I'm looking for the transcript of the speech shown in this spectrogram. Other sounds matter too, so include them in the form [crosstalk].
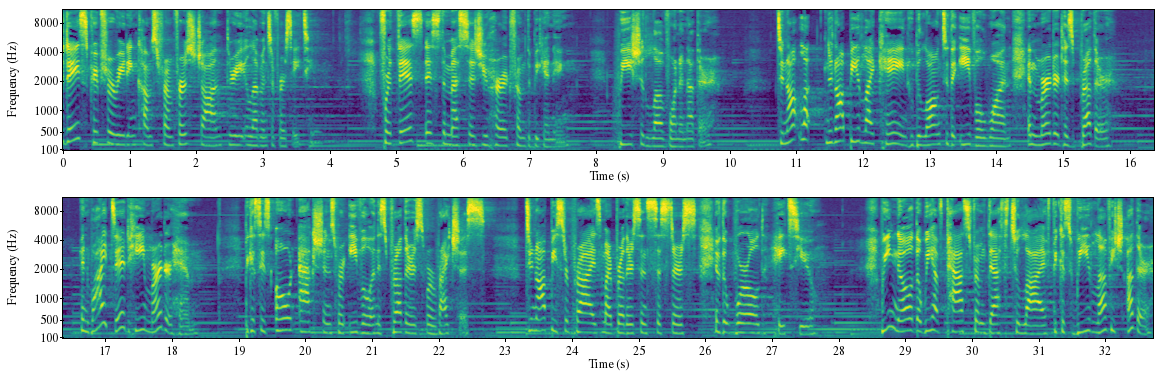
Today's scripture reading comes from 1 John 3 11 to verse 18. For this is the message you heard from the beginning we should love one another. Do not, do not be like Cain, who belonged to the evil one and murdered his brother. And why did he murder him? Because his own actions were evil and his brothers were righteous. Do not be surprised, my brothers and sisters, if the world hates you. We know that we have passed from death to life because we love each other.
